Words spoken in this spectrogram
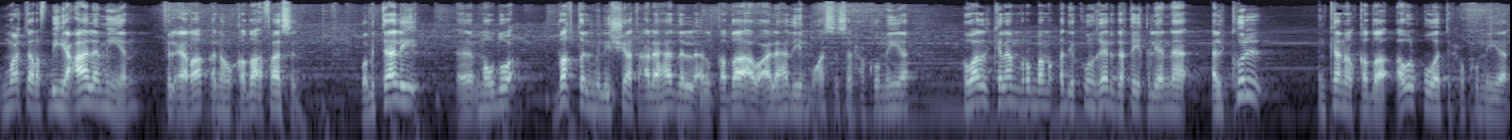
معترف به عالميا في العراق أنه قضاء فاسد. وبالتالي آه، موضوع ضغط الميليشيات على هذا القضاء أو على هذه المؤسسة الحكومية هو هذا الكلام ربما قد يكون غير دقيق لأن الكل إن كان القضاء أو القوات الحكومية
